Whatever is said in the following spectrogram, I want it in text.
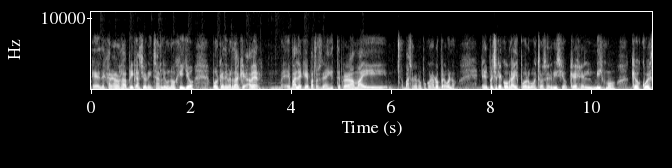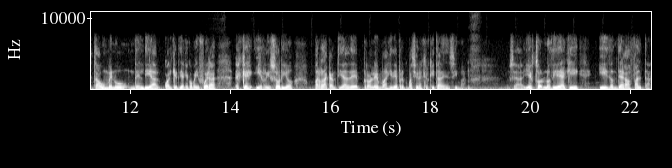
eh, descargaros la aplicación y echarle un ojillo, porque de verdad que, a ver, eh, vale que patrocináis este programa y va a sonar un poco raro, pero bueno, el precio que cobráis por vuestro servicio, que es el mismo que os cuesta un menú del día, cualquier día que coméis fuera, es que es irrisorio para la cantidad de problemas y de preocupaciones que os quita de encima. O sea, y esto lo diré aquí y donde haga falta.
